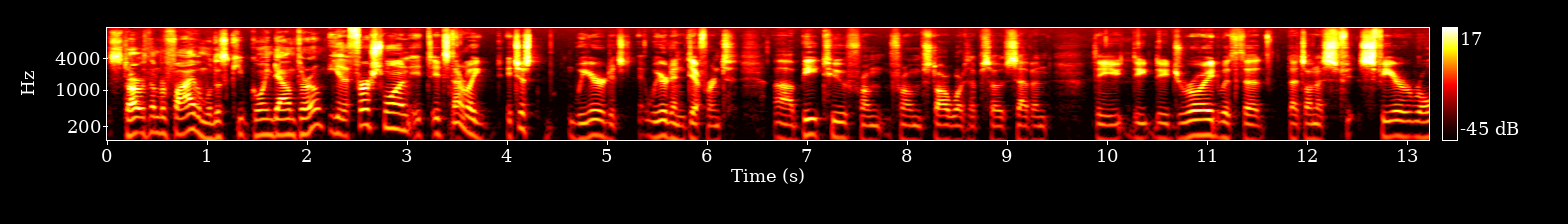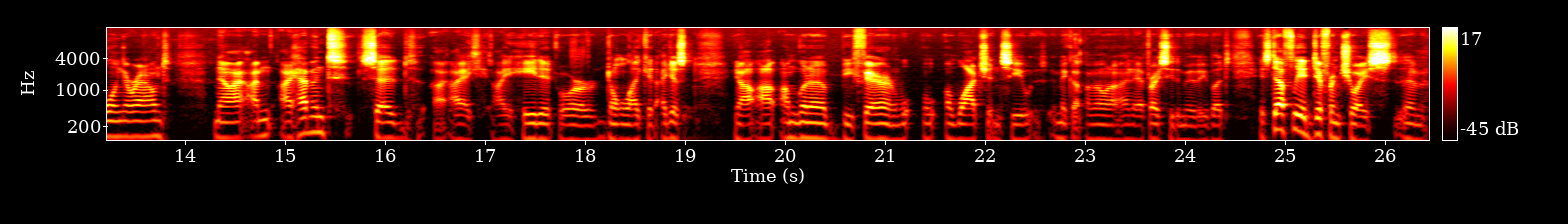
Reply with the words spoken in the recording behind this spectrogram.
start with number five, and we'll just keep going down through? Yeah, the first one, it, it's not really, it's just weird. It's weird and different. Uh, B2 from, from Star Wars Episode 7. The, the, the droid with the that's on a sph- sphere rolling around. Now, I, I'm, I haven't said I, I, I hate it or don't like it. I just, you know, I, I'm going to be fair and w- w- watch it and see, make up my own mind after I see the movie. But it's definitely a different choice. Um,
